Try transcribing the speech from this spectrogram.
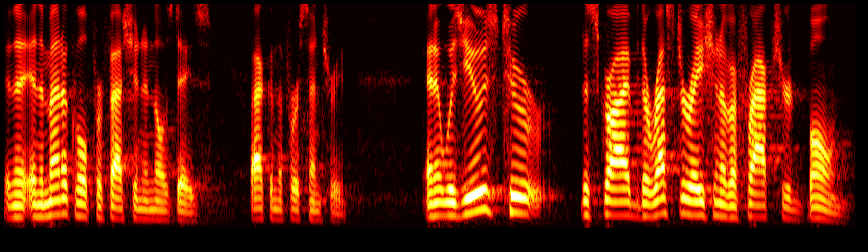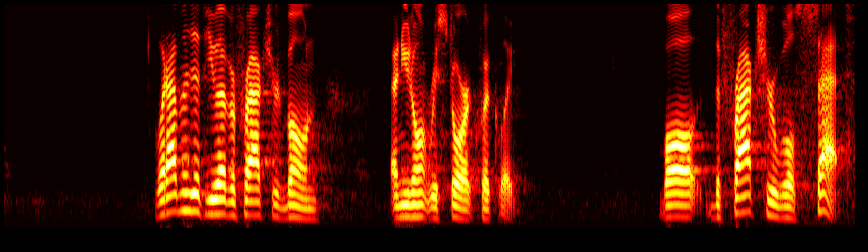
in the, in the medical profession in those days, back in the first century. And it was used to describe the restoration of a fractured bone. What happens if you have a fractured bone and you don't restore it quickly? Well, the fracture will set,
